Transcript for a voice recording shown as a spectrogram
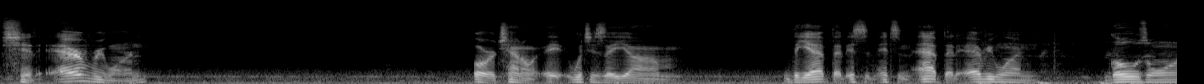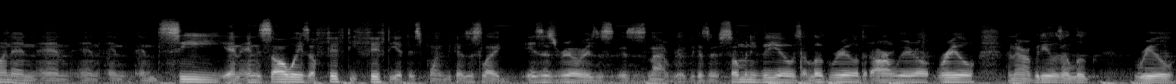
shit everyone or a channel, which is a um, the app that it's an, it's an app that everyone goes on and and and and, and see and, and it's always a 50-50 at this point because it's like is this real or is this is this not real? Because there's so many videos that look real that aren't real real and there are videos that look real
